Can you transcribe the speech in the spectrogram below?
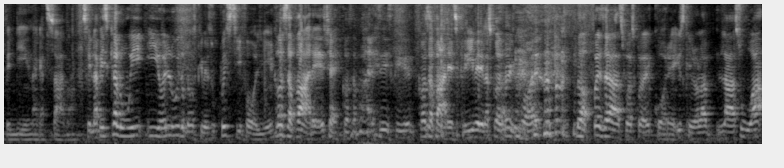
per dire una cazzata. Se la pesca lui, io e lui dobbiamo scrivere su questi fogli cosa fare, cioè cosa fare, sì, scrivere- cosa fare, scrivere la squadra del cuore. No, quale sarà la sua squadra del cuore? Io scriverò la, la sua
